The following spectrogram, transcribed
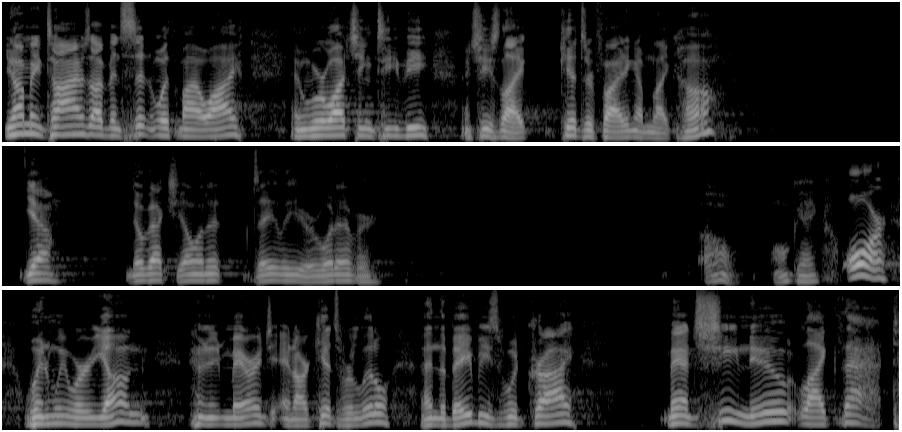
You know how many times I've been sitting with my wife and we're watching TV and she's like, kids are fighting. I'm like, huh? Yeah, Novak's yelling at Zaylee or whatever. Oh, okay. Or when we were young and in marriage and our kids were little and the babies would cry, man, she knew like that.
